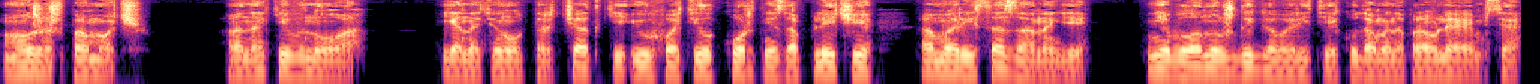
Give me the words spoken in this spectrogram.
«Можешь помочь?» Она кивнула. Я натянул перчатки и ухватил Кортни за плечи, а Мариса за ноги. Не было нужды говорить ей, куда мы направляемся.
